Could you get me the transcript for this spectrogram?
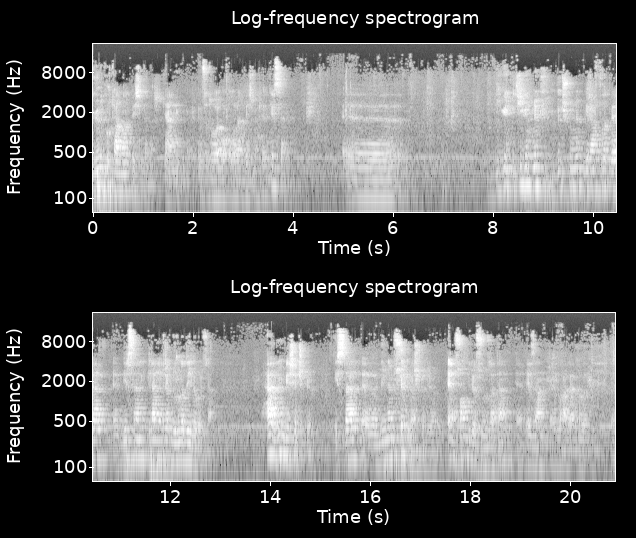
Günü kurtarmanın peşindeler. Yani özet olarak geçmek gerekirse. E, bir gün, iki günlük, üç günlük, bir haftalık veya e, bir senelik plan yapacak durumda değiller o yüzden. Her gün bir şey çıkıyor. İsrail e, gündemi sürekli meşgul ediyor. En son biliyorsunuz zaten e, ezanla alakalı e,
